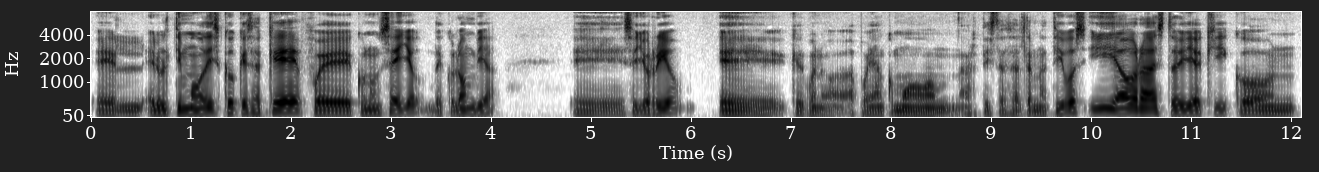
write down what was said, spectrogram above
el, último disco que saqué fue con un sello de Colombia, eh, sello Río, eh, que bueno, apoyan como artistas alternativos. Y ahora estoy aquí con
